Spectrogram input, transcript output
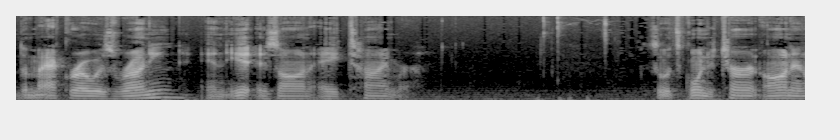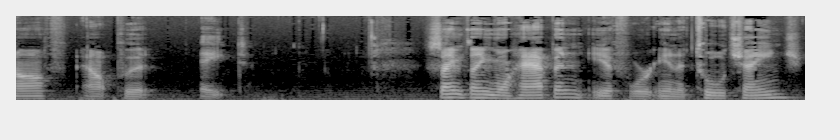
the macro is running and it is on a timer. So it's going to turn on and off output 8. Same thing will happen if we're in a tool change.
